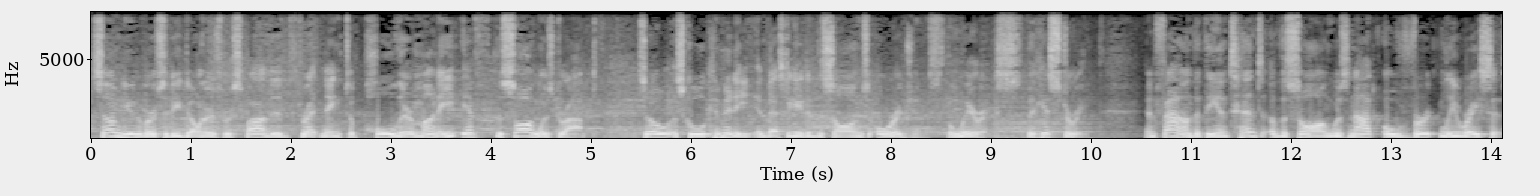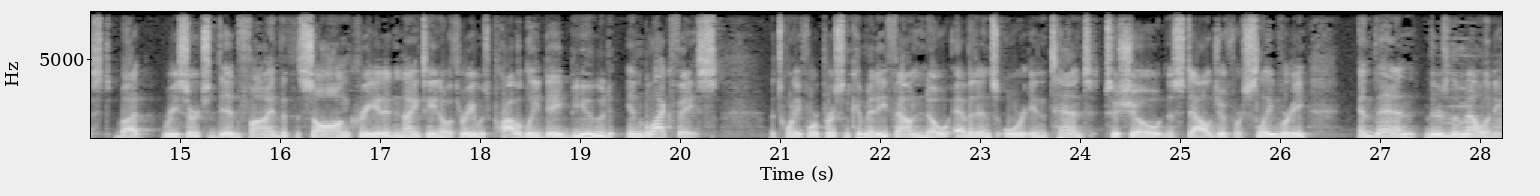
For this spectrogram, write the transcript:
Some university donors responded, threatening to pull their money if the song was dropped. So a school committee investigated the song's origins, the lyrics, the history, and found that the intent of the song was not overtly racist. But research did find that the song, created in 1903, was probably debuted in blackface. The 24 person committee found no evidence or intent to show nostalgia for slavery. And then there's the melody.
